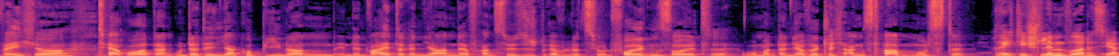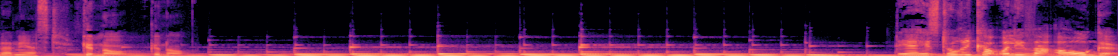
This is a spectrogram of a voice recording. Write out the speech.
welcher Terror dann unter den Jakobinern in den weiteren Jahren der französischen Revolution folgen sollte, wo man dann ja wirklich Angst haben musste. Richtig schlimm wurde es ja dann erst. Genau, genau. Der Historiker Oliver Auge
